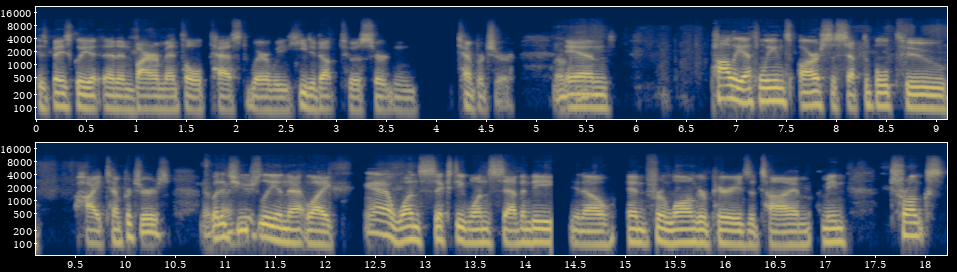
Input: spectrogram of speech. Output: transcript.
is basically an environmental test where we heat it up to a certain temperature. okay. And polyethylenes are susceptible to high temperatures, but it's usually in that like yeah 160 170 you know and for longer periods of time i mean trunks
